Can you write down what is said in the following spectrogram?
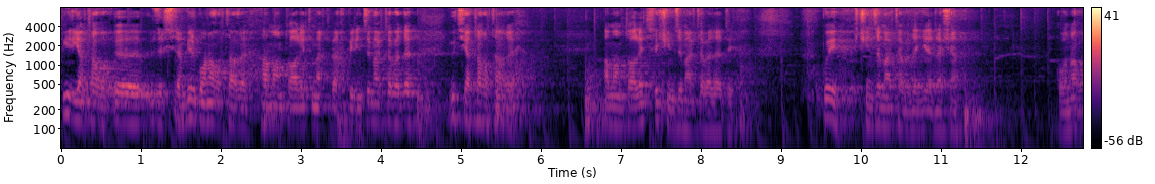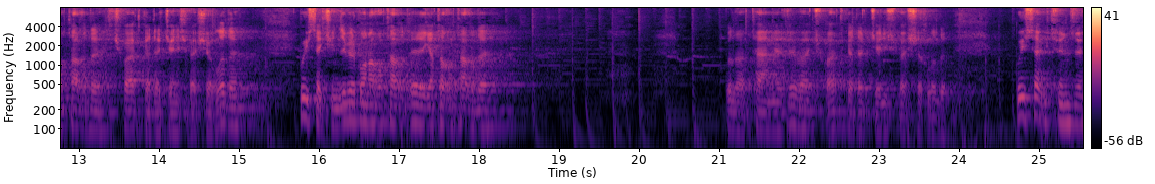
Bir yataq, e, üzr istəyirəm, bir qonaq otağı, hamam, tualet, mətbəx birinci mərtəbədə, 3 yataq otağı, hamam, tualet isə ikinci mərtəbədədir. Bu ikinci mərtəbədə yerləşən qonaq otağıdır, kifayət qədər geniş və işıqlıdır. Bu isə ikinci bir qonaq otağı, e, yataq otağıdır. Bu da təmirli və kifayət qədər geniş və işıqlıdır. Bu isə üçüncü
